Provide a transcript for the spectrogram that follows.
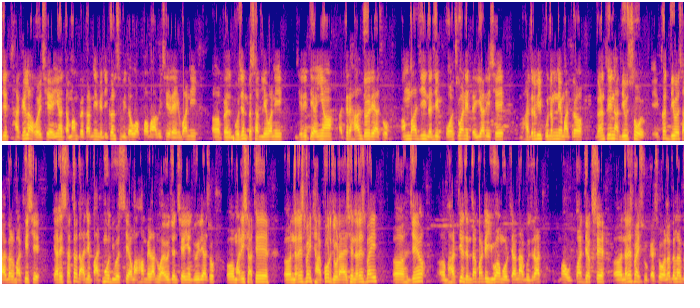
જે થાકેલા હોય છે, અહીંયા તમામ પ્રકારની મેડિકલ સુવિધાઓ આપવામાં આવી છે, રહેવાની ભોજન પ્રસાદ લેવાની, જે રીતે અહીંયા અત્યારે હાલ જોઈ રહ્યા છો, અંબાજી નજીક પહોંચવાની તૈયારી છે. ભાદરવી પૂનમને માત્ર ગણતરીના દિવસો એક જ દિવસ આગળ બાકી છે. ત્યારે સતત આજે પાંચમો દિવસ છે આ મહામેળાનું આયોજન છે, અહીંયા જોઈ રહ્યા છો. મારી સાથે નરેશભાઈ ઠાકોર જોડાયા છે. નરેશભાઈ જે ભારતીય જનતા પાર્ટી યુવા મોરચાના ગુજરાતમાં ઉપાધ્યક્ષ છે. નરેશભાઈ, શું કહેશો? અલગ અલગ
